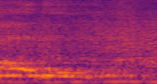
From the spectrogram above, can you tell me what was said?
Hallelujah.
